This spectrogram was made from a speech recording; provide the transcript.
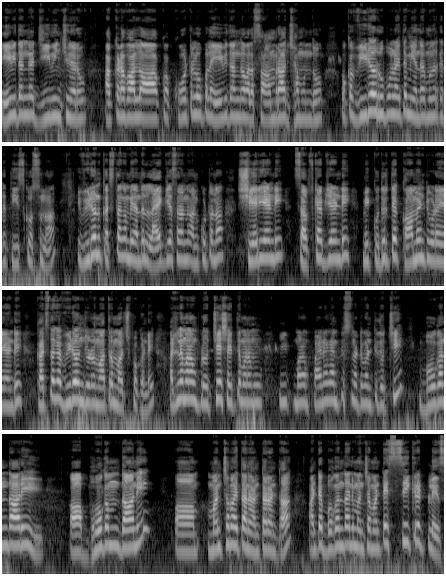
ఏ విధంగా జీవించినారు అక్కడ వాళ్ళు ఆ యొక్క కోట లోపల ఏ విధంగా వాళ్ళ సామ్రాజ్యం ఉందో ఒక వీడియో రూపంలో అయితే మీ అందరి ముందరికి అయితే తీసుకొస్తున్నా. ఈ వీడియోని ఖచ్చితంగా మీరు అందరూ లైక్ చేస్తారని అనుకుంటున్నా. షేర్ చేయండి సబ్స్క్రైబ్ చేయండి మీకు కుదిరితే కామెంట్ కూడా చేయండి. ఖచ్చితంగా వీడియోని చూడడం మాత్రం మర్చిపోకండి. అట్లనే మనం ఇప్పుడు వచ్చేసి అయితే మనము ఈ మనం పైన కనిపిస్తున్నటువంటిది వచ్చి భోగందారి భోగందాని భోగం దాని మంచం అయితే అని అంటారంట. అంటే భోగందాని మంచం అంటే secret place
